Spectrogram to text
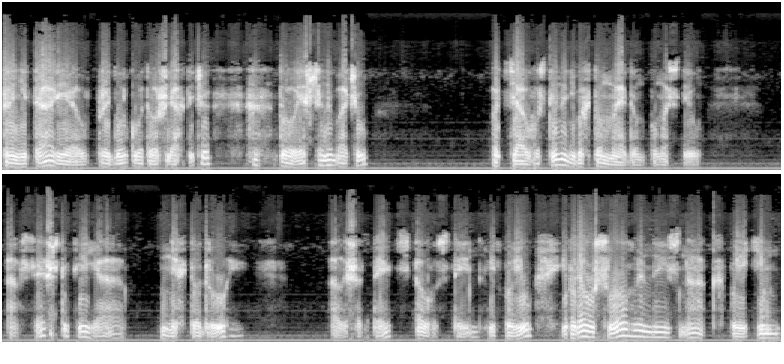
тринітарія в придуркуватого шляхтича, того я ще не бачив. Отця Августина ніби хто медом помастив. А все ж таки я не хто другий, а лише отець Августин відповів і подав условлений знак, по яким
